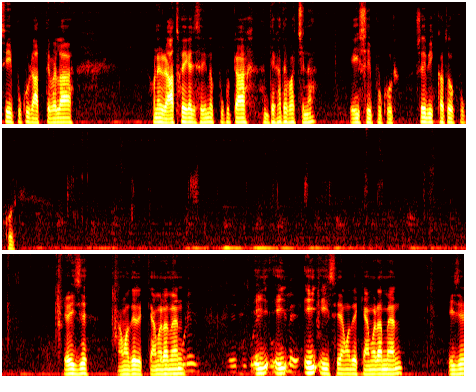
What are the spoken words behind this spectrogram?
সেই পুকুর রাত্রেবেলা অনেক রাত হয়ে গেছে, সেই জন্য পুকুরটা দেখাতে পাচ্ছি না। এই সেই পুকুর, সেই বিখ্যাত পুকুর। এই যে আমাদের ক্যামেরাম্যান, এই এই এই এই সে আমাদের ক্যামেরাম্যান, এই যে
